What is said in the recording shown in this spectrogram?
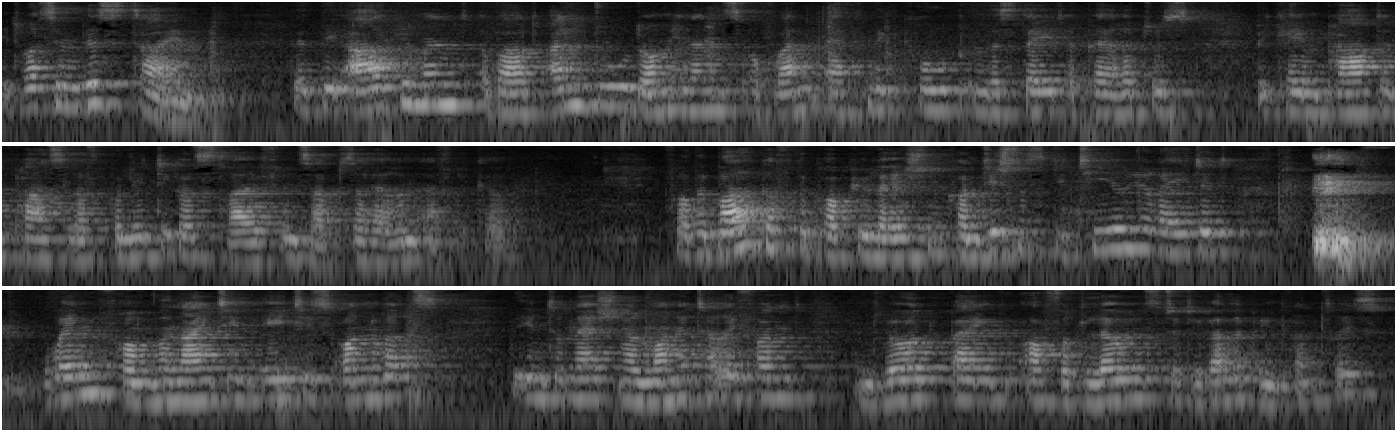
It was in this time that the argument about undue dominance of one ethnic group in the state apparatus became part and parcel of political strife in sub-Saharan Africa. For the bulk of the population, conditions deteriorated when, from the 1980s onwards, the International Monetary Fund and World Bank offered loans to developing countries.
